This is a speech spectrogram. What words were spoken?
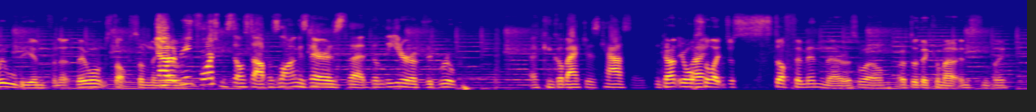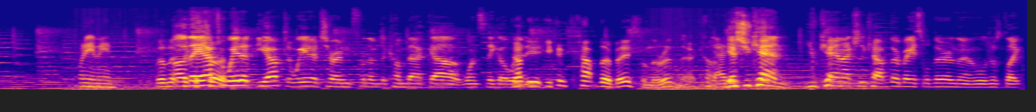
will be infinite. They won't stop summoning. yeah, the reinforcements don't stop as long as there's the, the leader of the group that can go back to his castle. Can't you also Right. like just stuff him in there as well, or do they come out instantly? What do you mean? Doesn't Uh, they a have to wait. A, you have to wait a turn for them to come back out once they go Can't in. you, you can cap their base when they're in there, can't Yeah, you? Yes, you can. You can actually cap their base while they're in there. and We'll just like.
